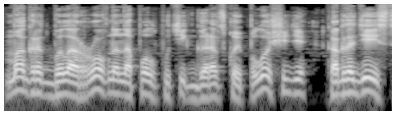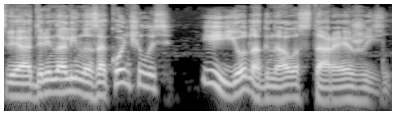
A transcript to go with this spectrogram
Маград была ровно на полпути к городской площади, когда действие адреналина закончилось, и ее нагнала старая жизнь.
